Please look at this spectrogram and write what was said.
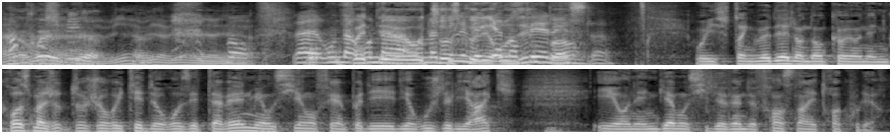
Ah, ouais, bien, bien, bien, bien, bien. Bon, là, Bon, on a, faites, on a, on autre a chose tous que les en PLS. Là. Oui, sur Vedel, on, donc, on a une grosse majorité de rosés de Tavel, mais aussi on fait un peu des, des rouges de l'Irak. Et on a une gamme aussi de vins de France dans les trois couleurs.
